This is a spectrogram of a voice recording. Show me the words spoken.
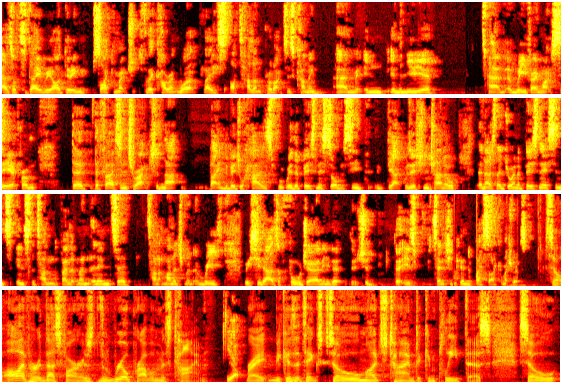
as of today we are doing psychometrics for the current workplace, our talent product is coming um, in in the new year, um, and we very much see it from the the first interaction that that individual has with a business, obviously the acquisition channel, then as they join a business into, into, the talent development and into talent management. And we, we see that as a full journey that, that should, that is potentially conducted by psychometrics. So all I've heard thus far is the real problem is time. Yeah. Right. Because it takes so much time to complete this. So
